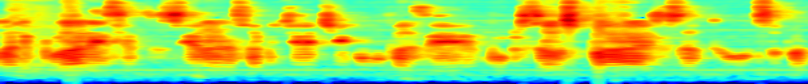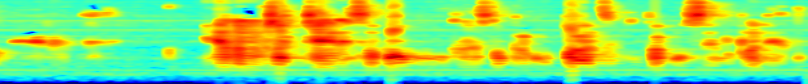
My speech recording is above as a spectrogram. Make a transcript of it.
manipular nem seduzir, elas já sabem direitinho como fazer, mobilizar os pais, os adultos, a família. E elas já querem salvar o mundo, elas estão preocupadas com o que está acontecendo no planeta.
